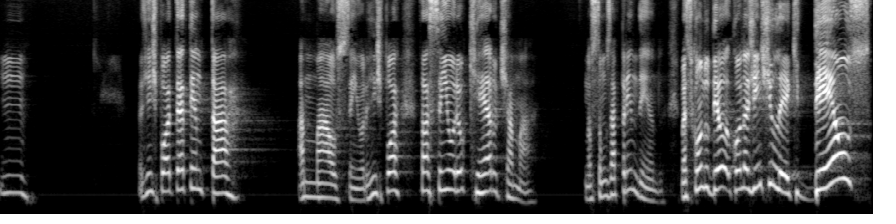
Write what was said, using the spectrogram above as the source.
Hum, a gente pode até tentar amar o Senhor, a gente pode falar: Senhor, eu quero te amar. Nós estamos aprendendo. Mas quando, Deus, quando a gente lê que Deus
